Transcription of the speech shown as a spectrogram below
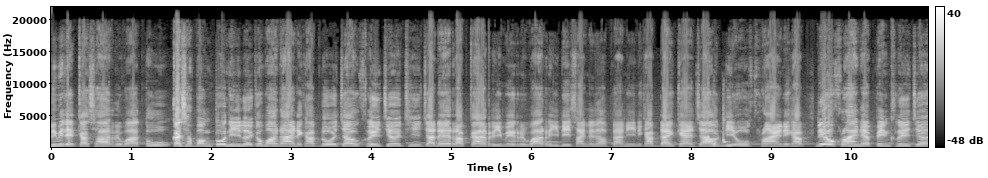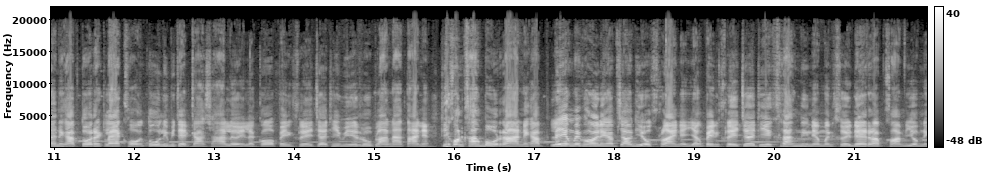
Limited g a c h a หรือว่าตู้กาชาปองตู้นี้เลยก็ว่าได้นะครับโดยเจ้า Creature ที่จะได้รับการรีเมคหรือว่ารีดีไซน์ในสัปดาห์นี้นะครับได้แก่เจ้า Dio Cry นะครับ Dio Cry เนี่ยเป็น Creature นะครับตัวแรก ๆ ของตู้ Limited g a c h a เลย แล้วก็เป็น Creature ที่มีรูปร่างหน้าตาเนี่ยที่ค่อนข้างโบราณนะครับและยังไม่พอนะครับเจ้า Dio Cry เนี่ยยังเป็น Creature ที่ครั้งหนึ่งเนี่ยมันเคยได้รับความนิยมใน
